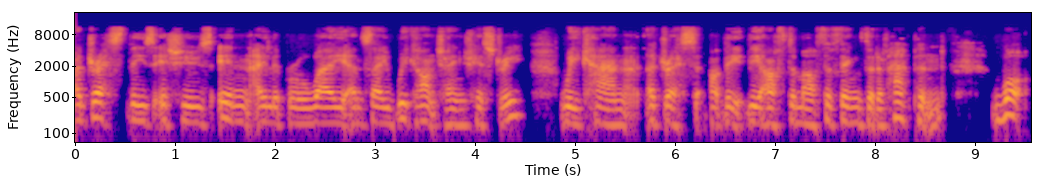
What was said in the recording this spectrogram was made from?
address these issues in a liberal way and say we can't change history. We can address the the aftermath of things that have happened what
